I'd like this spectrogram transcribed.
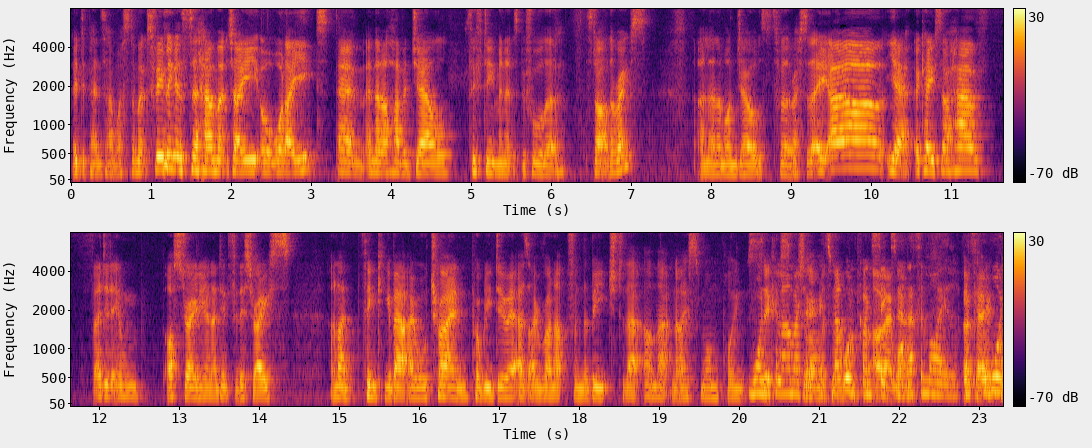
It depends how my stomach's feeling as to how much I eat or what I eat. Um, and then I'll have a gel 15 minutes before the start of the race. And then I'm on gels for the rest of the day. Uh, yeah, okay, so I have, I did it in Australia and I did for this race. And I'm thinking about I will try and probably do it as I run up from the beach to that on that nice 1.6 One kilometre. It's not one point six Alright, now. one- That's a mile. It's okay, a one,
